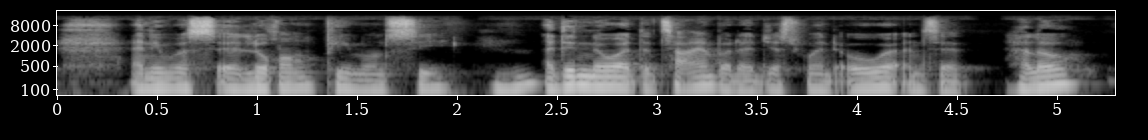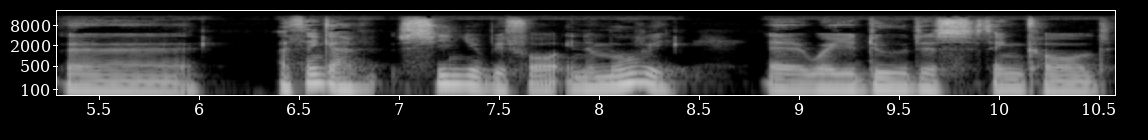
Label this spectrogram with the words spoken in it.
and it was uh, Laurent Piemontesi. Mm-hmm. I didn't know at the time, but I just went over and said, hello. Uh, I think I've seen you before in a movie uh, where you do this thing called,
